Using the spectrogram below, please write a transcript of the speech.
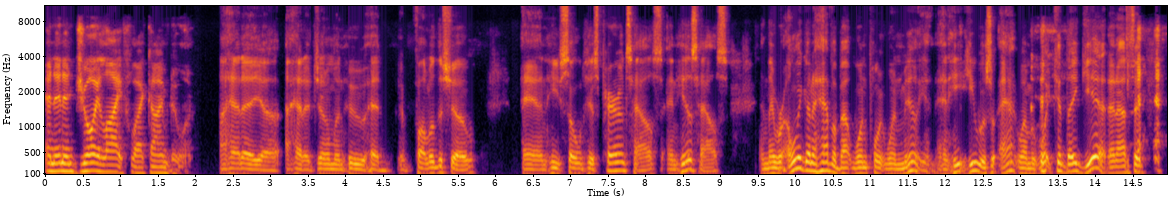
and then enjoy life like I'm doing. I had a uh, I had a gentleman who had followed the show and he sold his parents' house and his house and they were only going to have about 1.1 million and he he was at well, I mean, what could they get and i said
